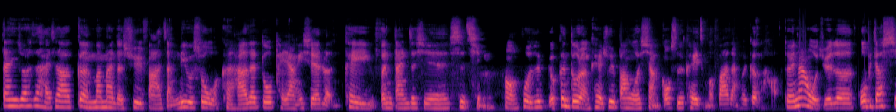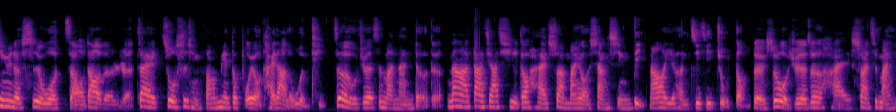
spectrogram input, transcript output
但是就是还是要更慢慢的去发展。例如说，我可能还要再多培养一些人，可以分担这些事情哦，或者是有更多人可以去帮我想公司可以怎么发展会更好。对，那我觉得我比较幸运的是，我找到的人在做事情方面都不会有太大的问题，这我觉得是蛮难得的。那大家其实都还。算蛮有向心力，然后也很积极主动，对，所以我觉得这个还算是蛮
